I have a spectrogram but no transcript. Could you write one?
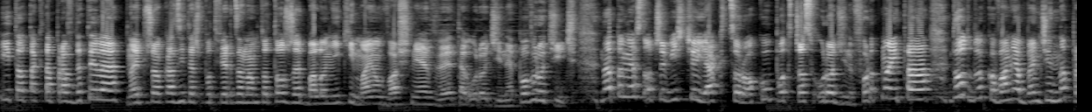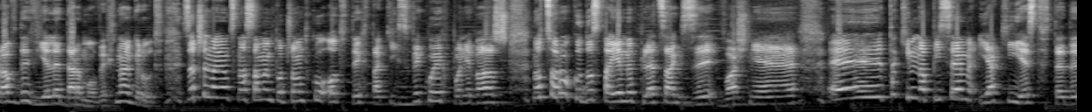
I to tak naprawdę tyle. No i przy okazji też potwierdza nam to to, że baloniki mają właśnie w te urodziny powrócić. Natomiast oczywiście jak co roku podczas urodzin Fortnite'a do odblokowania będzie naprawdę wiele darmowych nagród. Zaczynając na samym początku od tych takich zwykłych, ponieważ no co roku dostajemy plecak z właśnie e, takim napisem, jaki jest wtedy,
